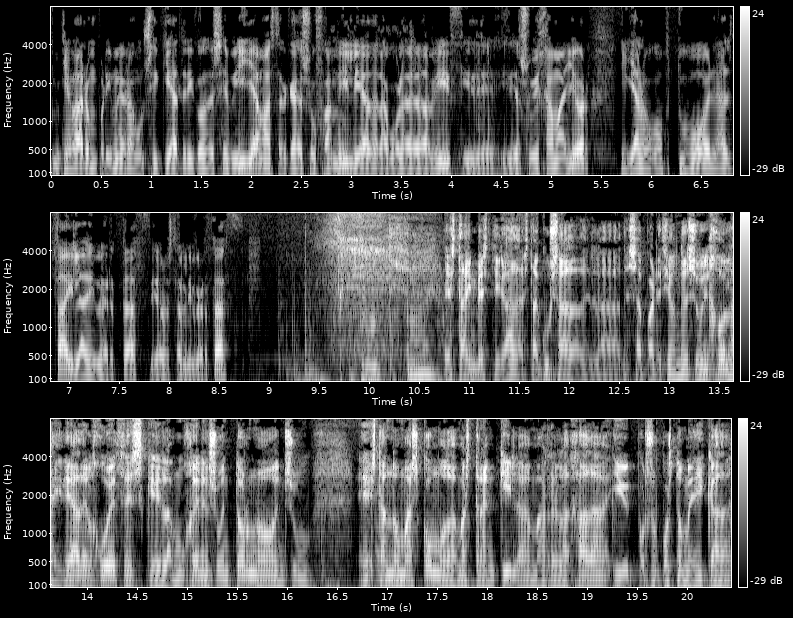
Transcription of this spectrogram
llevaron primero a un psiquiátrico de Sevilla, más cerca de su familia, de la abuela de David y de, y de su hija mayor, y ya luego obtuvo el alta y la libertad, y ahora está en libertad. Está investigada, está acusada de la desaparición de su hijo. La idea del juez es que la mujer en su entorno, en su eh, estando más cómoda, más tranquila, más relajada y por supuesto medicada,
